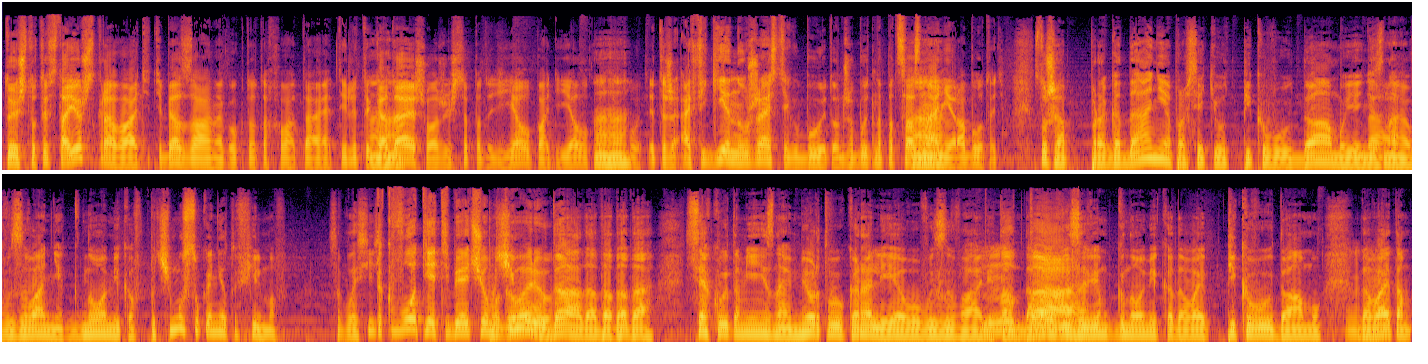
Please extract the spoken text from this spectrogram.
То есть, что ты встаешь с кровати, тебя за ногу кто-то хватает, или ты Ага. гадаешь, ложишься под одеяло, по одеялу кто-то Ага. ходит. Это же офигенный ужастик будет, он же будет на подсознании работать. Слушай, а про гадания, про всякие вот пиковую даму, я не Да. знаю, вызывание гномиков, почему, сука, нету фильмов? Согласись? Так вот я тебе о чем и Почему? говорю. Да, да, да, да, да. Всякую там, я не знаю, мертвую королеву вызывали, Ну там, да. давай вызовем гномика, давай пиковую даму, Мгм. давай там,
